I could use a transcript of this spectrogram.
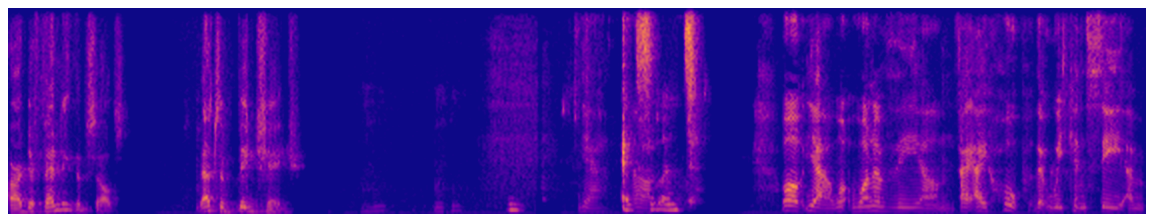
are defending themselves. That's a big change. Mhm. Yeah. uh, Excellent. Well, yeah, one of the, um, I, I hope that we can see um,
